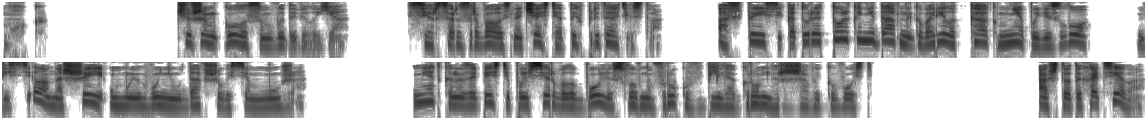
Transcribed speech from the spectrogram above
мог?» Чужим голосом выдавила я. Сердце разрывалось на части от их предательства. А Стейси, которая только недавно говорила, как мне повезло, висела на шее у моего неудавшегося мужа. Метка на запястье пульсировала болью, словно в руку вбили огромный ржавый гвоздь. «А что ты хотела?»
